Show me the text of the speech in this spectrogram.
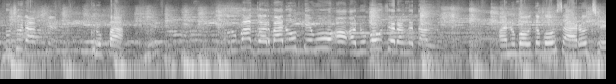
આપનું શું નામ છે? કૃપા. કૃપા ગરબાનો કેવો અનુભવ છે રંગતાલનો? અનુભવ તો બહુ સારો છે.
